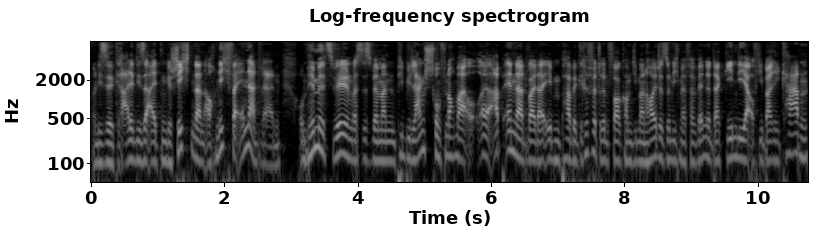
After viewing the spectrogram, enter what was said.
und diese gerade diese alten Geschichten dann auch nicht verändert werden. Um Himmels Willen, was ist, wenn man Pipi Langstrumpf nochmal äh, abändert, weil da eben ein paar Begriffe drin vorkommen, die man heute so nicht mehr verwendet, da gehen die ja auf die Barrikaden.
